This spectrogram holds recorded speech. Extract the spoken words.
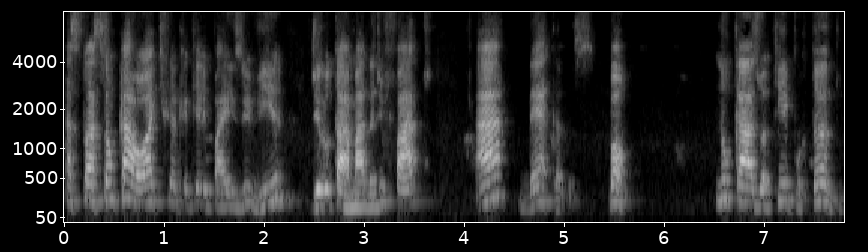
a situação caótica que aquele país vivia, de luta armada de fato, há décadas. Bom, no caso aqui, portanto,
